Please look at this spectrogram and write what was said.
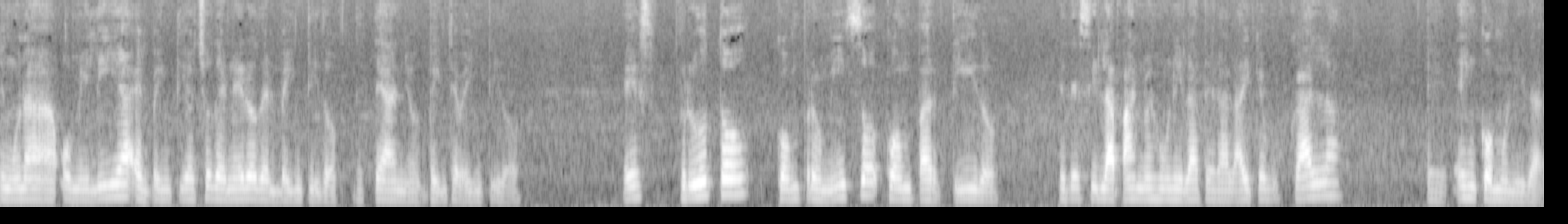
en una homilía el 28 de enero del 22, de este año 2022. Es fruto, compromiso compartido. Es decir, la paz no es unilateral, hay que buscarla eh, en comunidad.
